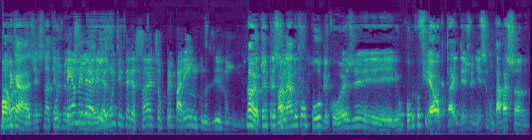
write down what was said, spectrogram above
Bom, vem cá, a gente ainda tem O tema ele é, ele é, muito interessante, eu preparei inclusive um... Não, eu estou impressionado com o público hoje, e o público fiel, que está aí desde o início não está baixando.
